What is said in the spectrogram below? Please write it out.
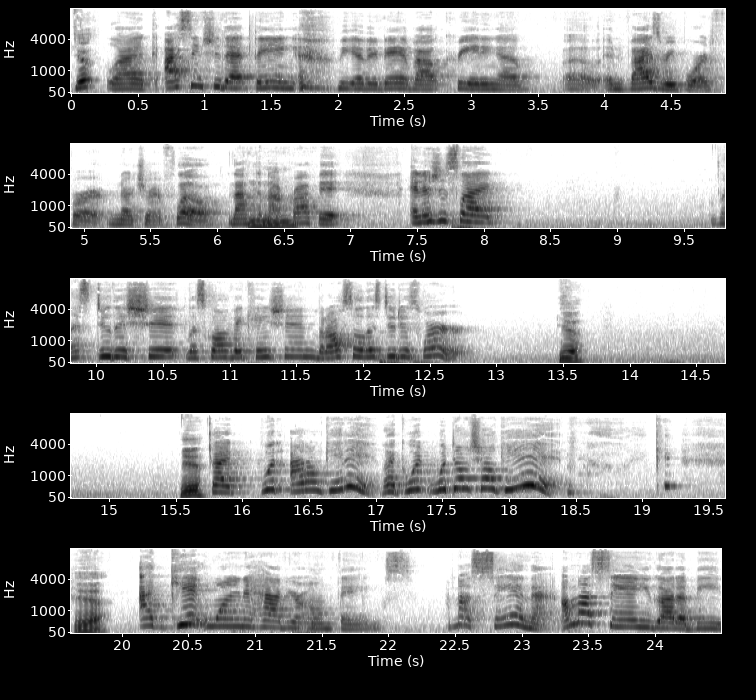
Yep. Like I sent you that thing the other day about creating a, a advisory board for Nurture and Flow, not the mm-hmm. nonprofit, and it's just like, let's do this shit. Let's go on vacation, but also let's do this work. Yeah. Yeah. Like what? I don't get it. Like what? What don't y'all get? Yeah. I get wanting to have your own things. I'm not saying that. I'm not saying you gotta be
